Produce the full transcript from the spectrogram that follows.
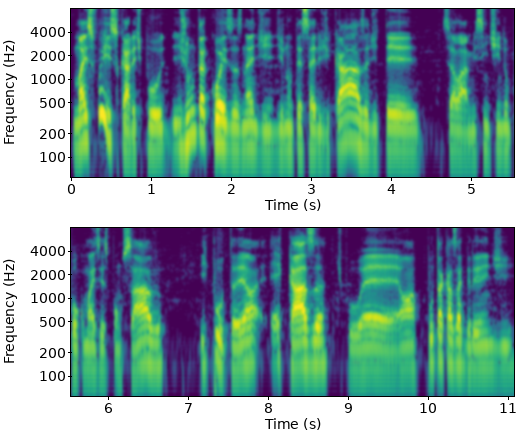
mas foi isso, cara. Tipo, junta coisas, né? De, de não ter saído de casa, de ter, sei lá, me sentindo um pouco mais responsável. E, puta, é, é casa, tipo, é, é uma puta casa grande.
